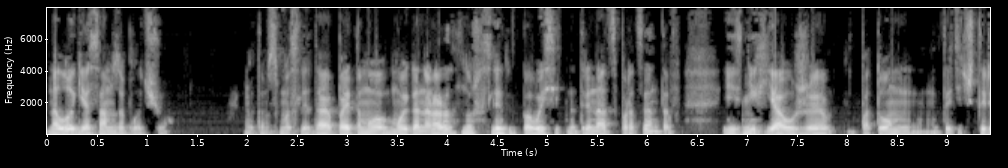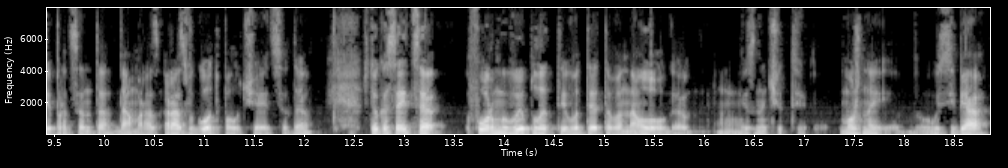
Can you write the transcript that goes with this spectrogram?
налоги я сам заплачу. В этом смысле, да, поэтому мой гонорар нужно следует повысить на 13%, и из них я уже потом вот эти 4% отдам раз, раз в год, получается, да. Что касается формы выплаты вот этого налога, значит, можно у себя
